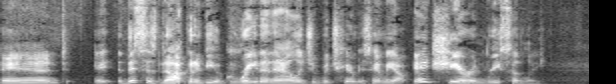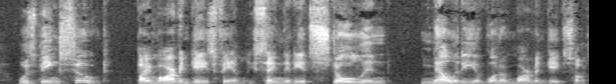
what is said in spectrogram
And it, this is not going to be a great analogy, but hear, hear me out. Ed Sheeran recently was being sued by Marvin Gaye's family, saying that he had stolen melody of one of Marvin Gaye's songs.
